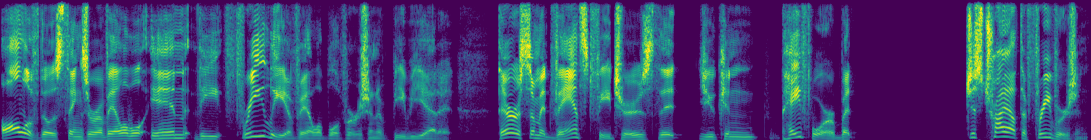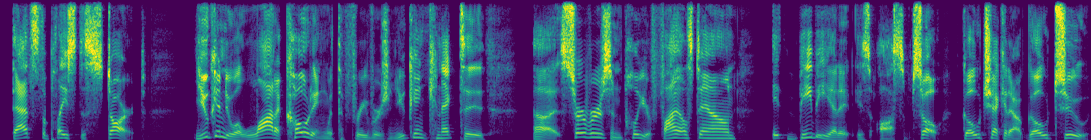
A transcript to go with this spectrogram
all of those things are available in the freely available version of BBEdit. There are some advanced features that you can pay for, but just try out the free version. That's the place to start. You can do a lot of coding with the free version. You can connect to uh, servers and pull your files down. It, BBEdit is awesome. So go check it out. Go to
